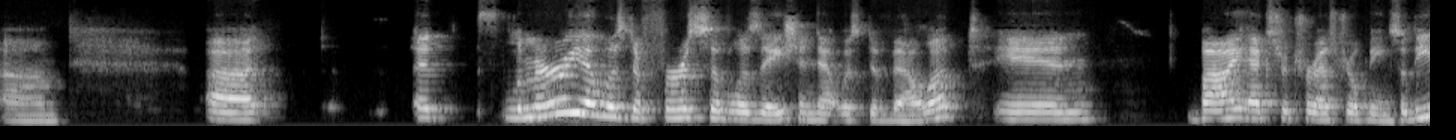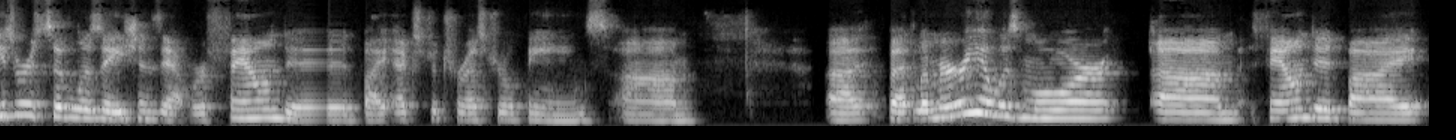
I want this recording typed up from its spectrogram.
Um, uh, it, Lemuria was the first civilization that was developed in by extraterrestrial beings. So these were civilizations that were founded by extraterrestrial beings. Um, uh, but Lemuria was more um, founded by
